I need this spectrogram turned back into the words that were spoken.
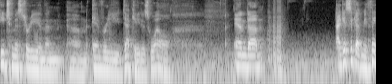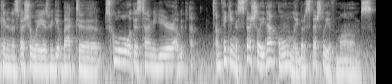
each mystery and then um, every decade as well. And um, I guess it got me thinking in a special way as we get back to school at this time of year. Would, I'm thinking especially, not only, but especially of moms.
